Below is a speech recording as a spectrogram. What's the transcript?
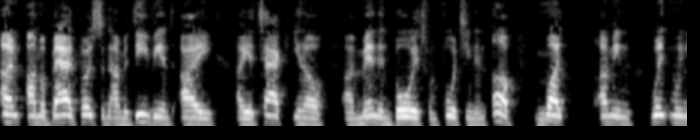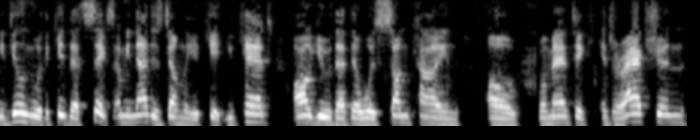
I'm I'm a bad person. I'm a deviant. I I attack, you know, uh, men and boys from 14 and up. Mm. But I mean, when when you're dealing with a kid that's six, I mean, that is definitely a kid. You can't argue that there was some kind of romantic interaction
